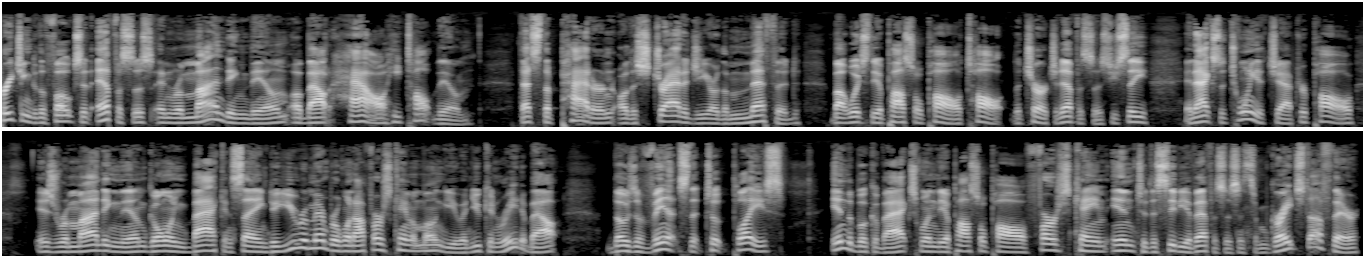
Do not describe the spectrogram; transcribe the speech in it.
preaching to the folks at Ephesus and reminding them about how he taught them. That's the pattern or the strategy or the method by which the Apostle Paul taught the church at Ephesus. You see, in Acts, the 20th chapter, Paul is reminding them, going back and saying, Do you remember when I first came among you? And you can read about those events that took place in the book of Acts when the Apostle Paul first came into the city of Ephesus. And some great stuff there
